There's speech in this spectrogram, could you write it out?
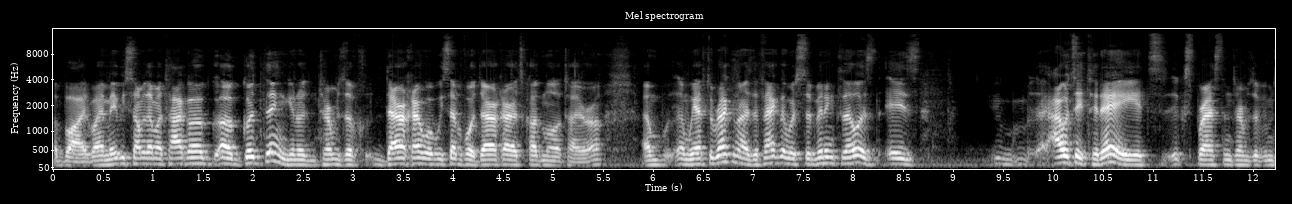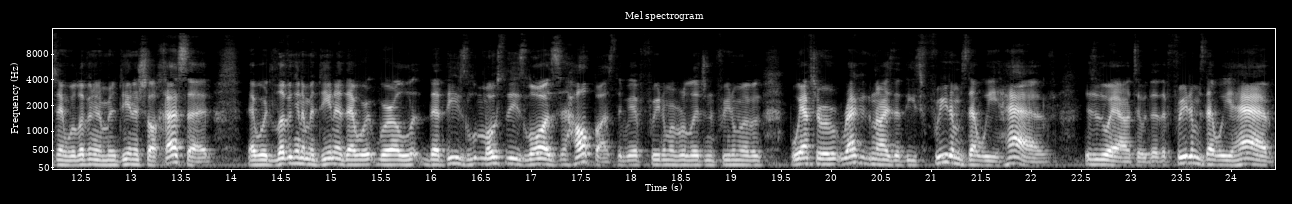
abide by. Maybe some of them attack a, uh, a good thing, you know, in terms of derech er, what we said before, derech er, is kadmol Torah, and and we have to recognize the fact that we're submitting to those is, is I would say today it's expressed in terms of him saying we're living in a Medina Shal Chesed, that we're living in a Medina that we're, we're, that these most of these laws help us, that we have freedom of religion, freedom of, but we have to recognize that these freedoms that we have, this is the way I would say it, that the freedoms that we have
